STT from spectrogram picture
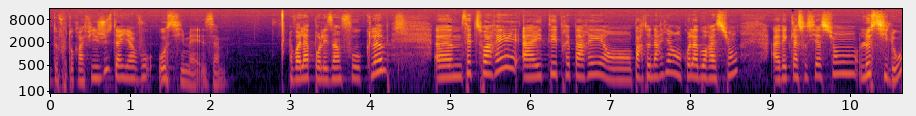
de photographie juste derrière vous au CIMES. Voilà pour les infos club. Euh, cette soirée a été préparée en partenariat, en collaboration avec l'association Le Silo.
